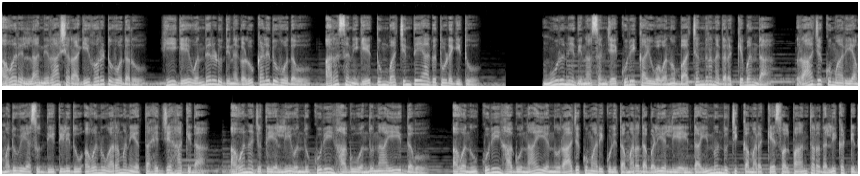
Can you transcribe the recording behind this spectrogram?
ಅವರೆಲ್ಲ ನಿರಾಶರಾಗಿ ಹೊರಟು ಹೋದರು. ಹೀಗೆ ಒಂದೆರಡು ದಿನಗಳು ಕಳೆದು ಹೋದವು. ಅರಸನಿಗೆ ತುಂಬಾ ಚಿಂತೆಯಾಗತೊಡಗಿತು. ಮೂರನೇ ದಿನ ಸಂಜೆ ಕುರಿ ಕಾಯುವವನೊಬ್ಬ ಚಂದ್ರನಗರಕ್ಕೆ ಬಂದ. ರಾಜಕುಮಾರಿಯ ಮದುವೆಯ ಸುದ್ದಿ ತಿಳಿದು ಅವನು ಅರಮನೆಯತ್ತ ಹೆಜ್ಜೆ ಹಾಕಿದ. ಅವನ ಜೊತೆಯಲ್ಲಿ ಒಂದು ಕುರಿ ಹಾಗೂ ಒಂದು ನಾಯಿ ಇದ್ದವು. ಅವನು ಕುರಿ ಹಾಗೂ ನಾಯಿಯನ್ನು ರಾಜಕುಮಾರಿ ಕುಳಿತ ಮರದ ಬಳಿಯಲ್ಲಿಯೇ ಇದ್ದ ಇನ್ನೊಂದು ಚಿಕ್ಕ ಮರಕ್ಕೆ ಸ್ವಲ್ಪ ಅಂತರದಲ್ಲಿ ಕಟ್ಟಿದ.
